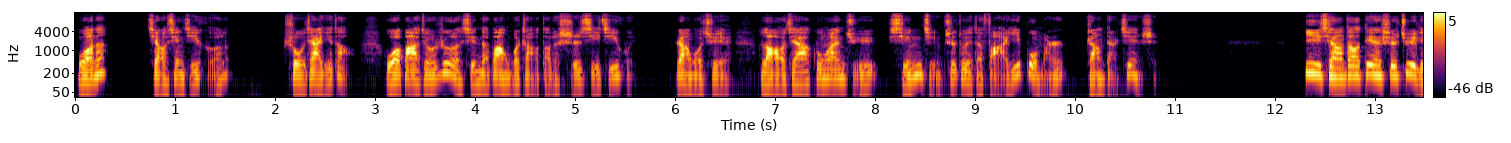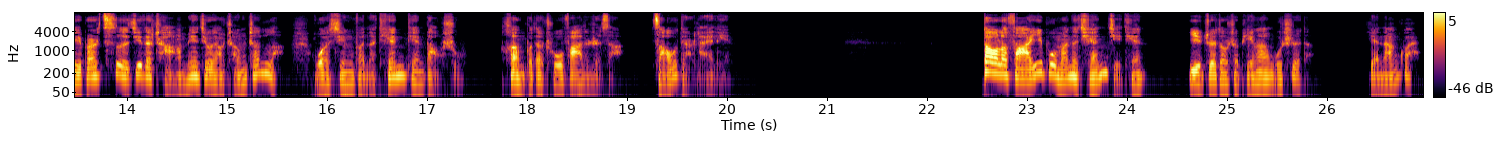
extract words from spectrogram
我呢，侥幸及格了，暑假一到，我爸就热心的帮我找到了实习机会。让我去老家公安局刑警支队的法医部门长点见识。一想到电视剧里边刺激的场面就要成真了，我兴奋的天天倒数，恨不得出发的日子早点来临。到了法医部门的前几天，一直都是平安无事的，也难怪，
